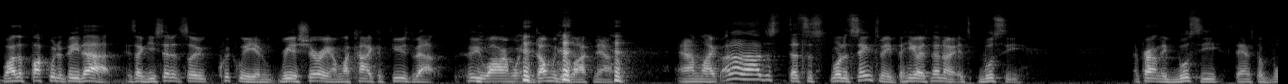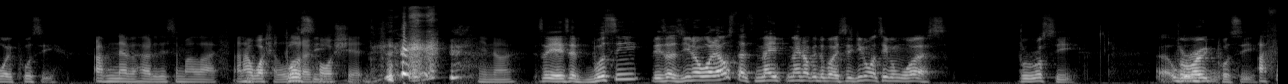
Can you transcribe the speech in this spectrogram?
why the fuck would it be that? It's like, you said it so quickly and reassuring. I'm like kind of confused about who you are and what you've done with your life now. And I'm like, oh, no, no, just, that's just what it seemed to me. But he goes, no, no, it's bussy. Apparently, bussy stands for boy pussy. I've never heard of this in my life, and I watch a lot of horse shit. you know, So yeah, he said bussy. He says, you know what else? That's may, may not be the word. He says, you know what's even worse? Brussy. Uh, Throat pussy. I, f-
